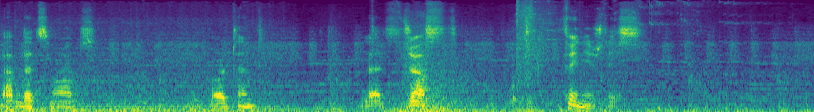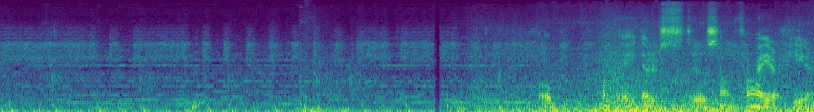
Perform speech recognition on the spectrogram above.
But that's not important. Let's just finish this. Fire here.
